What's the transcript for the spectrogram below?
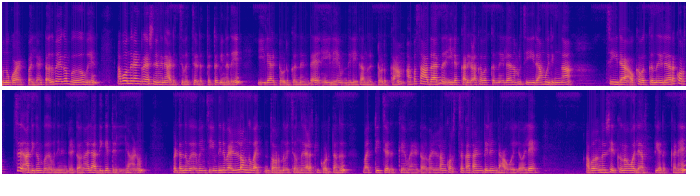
ഒന്നും കുഴപ്പമില്ല കേട്ടോ. അത് വേഗം വേവേ അപ്പോൾ ഒന്ന് രണ്ട് പ്രാവശ്യം അങ്ങനെ അടച്ച് വെച്ചെടുത്തിട്ട് പിന്നെ അതേ ഇല ഇട്ട് കൊടുക്കുന്നുണ്ട്. ഇലയും ഇതിലേക്ക് അങ്ങ് ഇട്ട് കൊടുക്കാം. അപ്പോൾ സാധാരണ ഇലക്കറികളൊക്കെ വെക്കുന്നതിൽ നമ്മൾ ചീര മുരിങ്ങ ചീര ഒക്കെ വെക്കുന്നതിലേറെ കുറച്ച് അധികം വേവ് ഇതിനുണ്ട് കേട്ടോ. എന്നാലും അധികം അധികറ്റില്ലാണ് പെട്ടെന്ന് വേവുകയും ചെയ്യും. ഇതിന് വെള്ളം അങ്ങ് തുറന്ന് വെച്ച് അങ്ങ് ഇളക്കി കൊടുത്തങ്ങ് വറ്റിച്ചെടുക്കുകയും വേണം കേട്ടോ വെള്ളം കുറച്ചൊക്കെ തണ്ടിലുണ്ടാവുമല്ലോ അല്ലേ? അപ്പോൾ നിങ്ങൾ ശരിക്കും ഉലർത്തിയെടുക്കണേ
